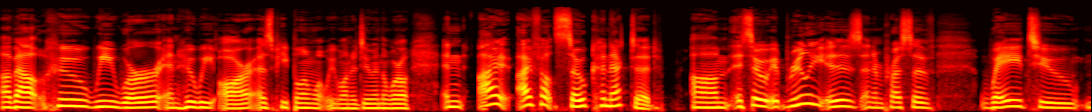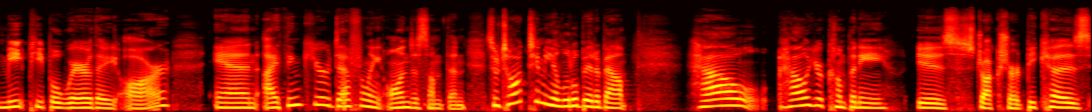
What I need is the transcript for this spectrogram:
about who we were and who we are as people and what we want to do in the world. And I, I felt so connected um, so it really is an impressive way to meet people where they are. And I think you're definitely onto something. So talk to me a little bit about how how your company is structured because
